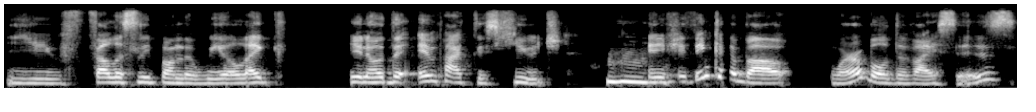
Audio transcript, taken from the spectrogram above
you fell asleep on the wheel. Like, you know, the impact is huge. Mm-hmm. And if you think about wearable devices,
